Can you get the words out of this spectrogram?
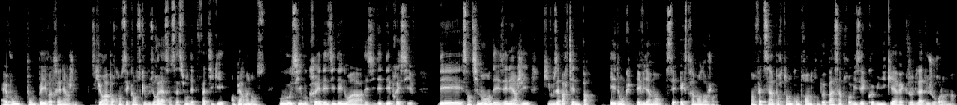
Elles vont pomper votre énergie. ce qui aura pour conséquence que vous aurez la sensation d'être fatigué en permanence, ou aussi vous créez des idées noires, des idées dépressives, des sentiments, des énergies qui vous appartiennent pas. Et donc, évidemment, c'est extrêmement dangereux. En fait, c'est important de comprendre qu'on ne peut pas s'improviser communiquer avec l'au-delà du jour au lendemain.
